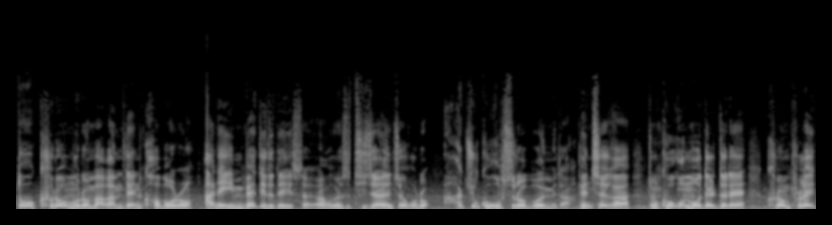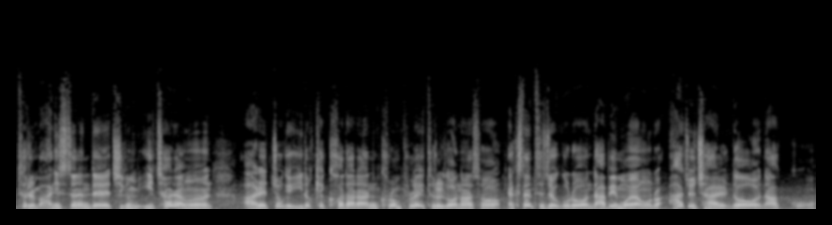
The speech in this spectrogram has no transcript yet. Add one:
또 크롬으로 마감된 커버로 안에 인베디드 돼 있어요. 그래서 디자인적으로 아주 고급스러워 보입니다. 벤츠가 좀 고급 모델들의 크롬 플레이트를 많이 쓰는데 지금 이 차량은 아래쪽에 이렇게 커다란 크롬 플레이트를 넣어놔서 액센트적으로 나비 모양으로 아주 잘 넣어놨고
